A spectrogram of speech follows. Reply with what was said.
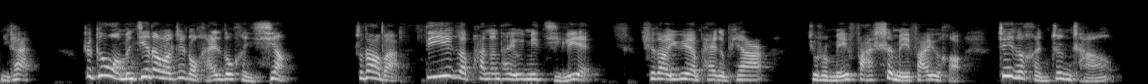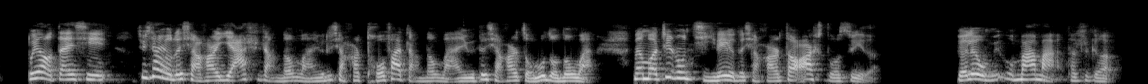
你看这跟我们接到了这种孩子都很像，知道吧？第一个判断他有没有脊裂，去到医院拍个片儿，就是没发肾没发育好，这个很正常。不要担心，就像有的小孩牙齿长得晚，有的小孩头发长得晚，有的小孩走路走得晚。那么这种脊裂，有的小孩到二十多岁的。原来我们我妈妈她是个，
